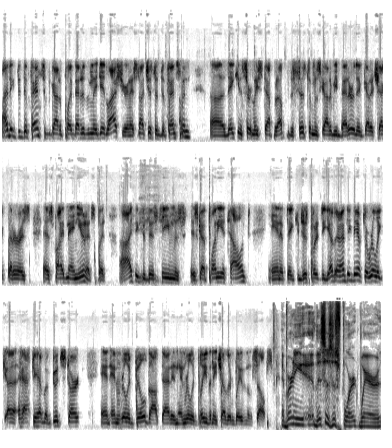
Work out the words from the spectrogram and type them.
I think the defense have got to play better than they did last year. And it's not just a defenseman; uh, they can certainly step it up. The system has got to be better. They've got to check better as as five man units. But I think that this team has has got plenty of talent. And if they can just put it together, I think they have to really uh, have to have a good start and, and really build off that and, and really believe in each other and believe in themselves. And Bernie, this is a sport where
